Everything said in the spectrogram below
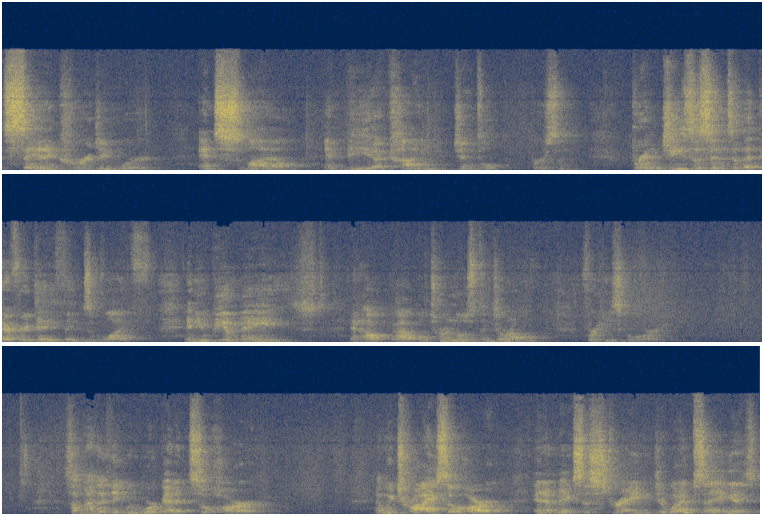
say an encouraging word and smile and be a kind, gentle person. Bring Jesus into the everyday things of life, and you'll be amazed at how God will turn those things around for His glory. Sometimes I think we work at it so hard, and we try so hard and it makes us strange. And what I'm saying is,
